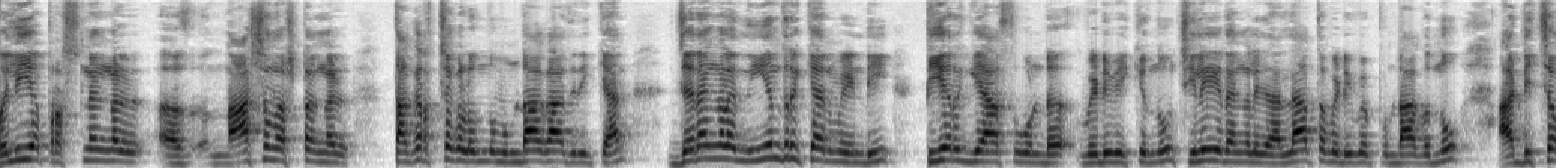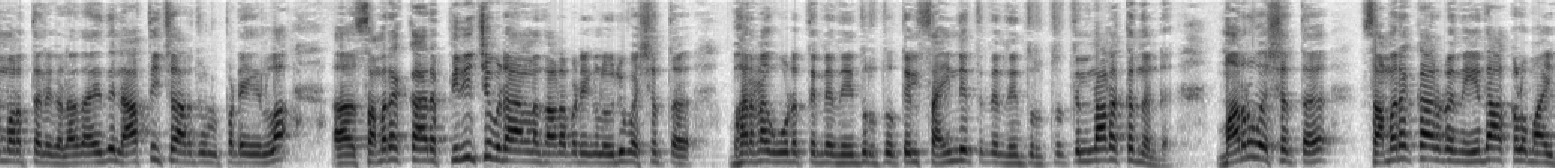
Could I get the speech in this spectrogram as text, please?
വലിയ പ്രശ്നങ്ങൾ നാശനഷ്ടങ്ങൾ തകർച്ചകളൊന്നും ഉണ്ടാകാതിരിക്കാൻ ജനങ്ങളെ നിയന്ത്രിക്കാൻ വേണ്ടി ടിയർ ഗ്യാസ് കൊണ്ട് വെടിവെക്കുന്നു. ചിലയിടങ്ങളിൽ അല്ലാത്ത വെടിവെപ്പ് ഉണ്ടാകുന്നു അടിച്ചമർത്തലുകൾ അതായത് ലാത്തി ചാർജ് ഉൾപ്പെടെയുള്ള സമരക്കാരെ പിരിച്ചുവിടാനുള്ള നടപടികൾ ഒരു വശത്ത് ഭരണകൂടത്തിന്റെ നേതൃത്വത്തിൽ സൈന്യത്തിന്റെ നേതൃത്വത്തിൽ നടക്കുന്നുണ്ട്. മറുവശത്ത് സമരക്കാരുടെ നേതാക്കളുമായി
